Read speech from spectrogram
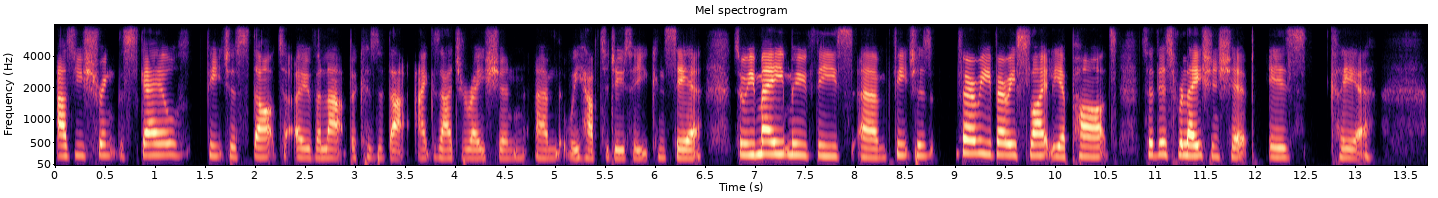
as you shrink the scale, features start to overlap because of that exaggeration um, that we have to do so you can see it. So we may move these um, features very, very slightly apart. So this relationship is clear.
